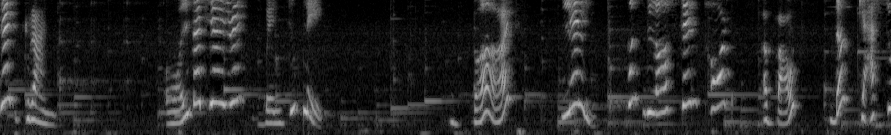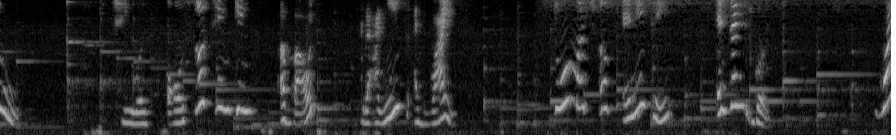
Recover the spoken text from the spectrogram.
said Granny. All the children went to play. But Lily was lost in thought about the Kasu. She was also thinking about Granny's advice. Too much of anything isn't good. Why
